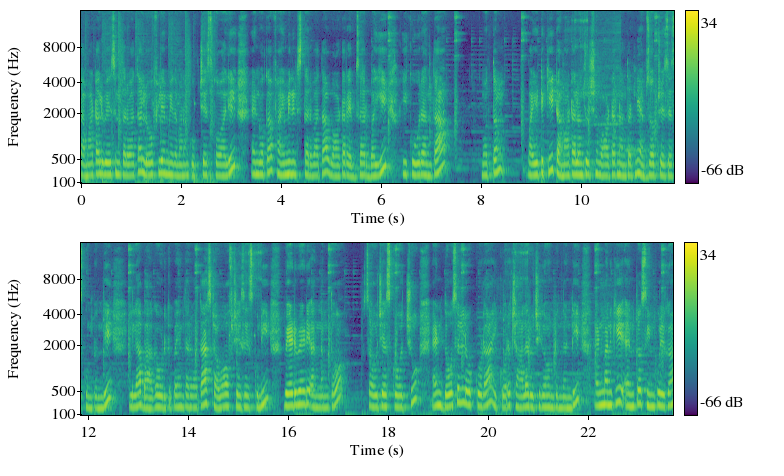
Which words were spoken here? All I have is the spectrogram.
టమాటాలు వేసిన తర్వాత లో ఫ్లేమ్ మీద మనం కుక్ చేసుకోవాలి. అండ్ ఒక ఫైవ్ మినిట్స్ తర్వాత వాటర్ అబ్జర్బ్ అయ్యి ఈ కూర అంతా మొత్తం బయటికి టమాటాలోంచి వచ్చిన వాటర్ని అంతటిని అబ్జర్బ్ చేసేసుకుంటుంది. ఇలా బాగా ఉడికిపోయిన తర్వాత స్టవ్ ఆఫ్ చేసేసుకుని వేడివేడి అన్నంతో సర్వ్ చేసుకోవచ్చు. అండ్ దోశల్లో కూడా ఈ కూర చాలా రుచిగా ఉంటుందండి. అండ్ మనకి ఎంతో సింపుల్గా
